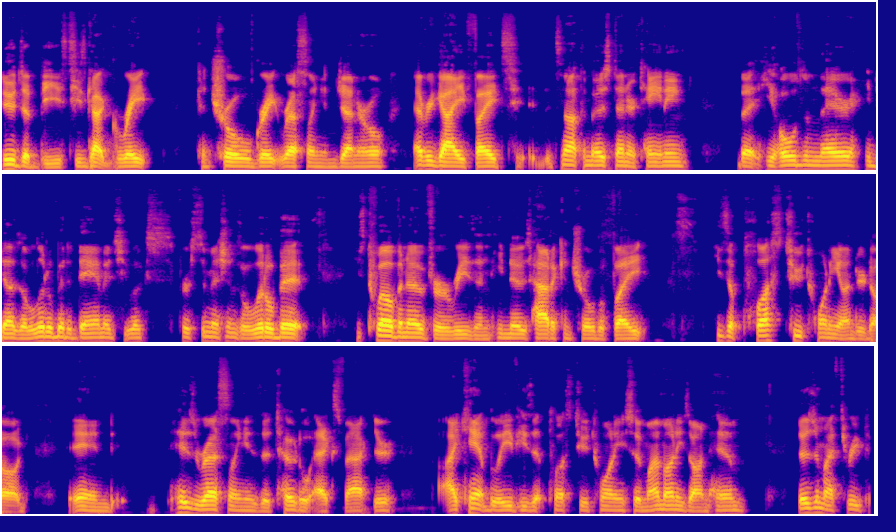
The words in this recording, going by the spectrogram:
Dude's a beast. He's got great control, great wrestling in general. Every guy he fights, it's not the most entertaining, but he holds him there. He does a little bit of damage. He looks for submissions a little bit. He's 12 and 0 for a reason. He knows how to control the fight. He's a plus 220 underdog, and his wrestling is a total X factor. I can't believe he's at plus 220, so my money's on him. Those are my three picks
